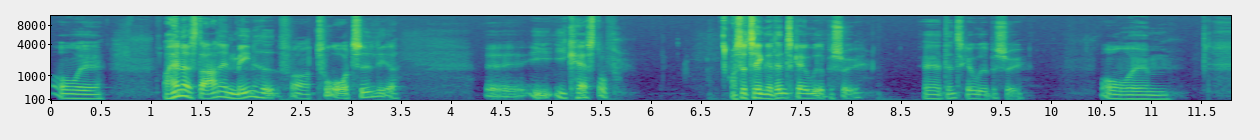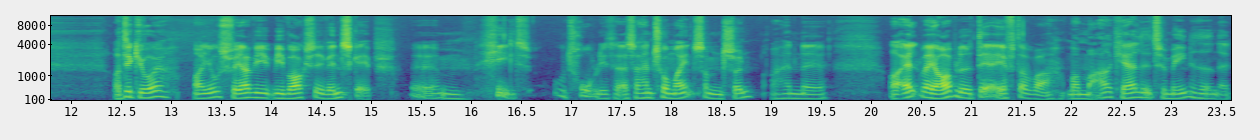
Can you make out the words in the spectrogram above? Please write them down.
Og, øh, og han havde startet en menighed for to år tidligere øh, i, i Kastrup. Og så tænkte jeg, den skal jeg ud og besøge. Øh, den skal jeg ud og besøge. Og, øh, og det gjorde jeg. Og Josef og jeg, vi, vi voksede i venskab. Øh, helt utroligt. Altså han tog mig ind som en søn, og han... Øh, og alt, hvad jeg oplevede derefter, var, var meget kærlighed til menigheden, at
